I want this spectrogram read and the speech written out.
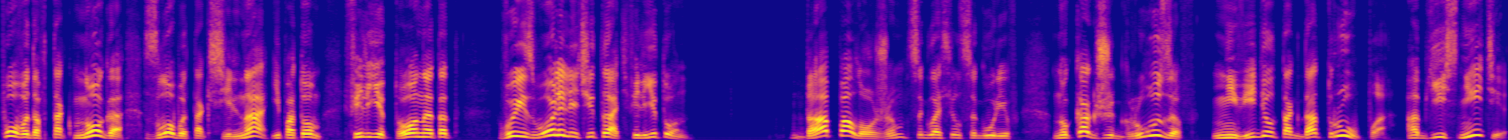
поводов так много, злоба так сильна, и потом фильетон этот. Вы изволили читать фильетон?» «Да, положим», — согласился Гурьев. «Но как же Грузов не видел тогда трупа? Объясните?»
